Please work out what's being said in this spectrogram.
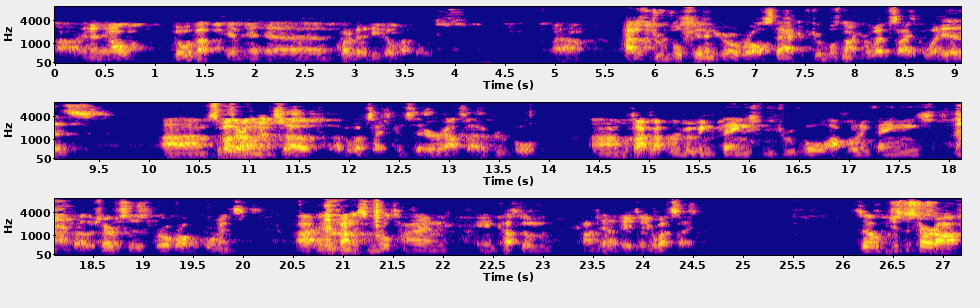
Uh, and, and, I'll go about in, uh, quite a bit of detail about those. Um, how does Drupal fit into your overall stack? If Drupal's not your website, what is? Um, some other elements of, of a website to consider outside of Drupal. Um, we'll talk about removing things from Drupal, offloading things uh, for other services for overall performance, uh, and then finally some real-time and custom content updates on your website. So just to start off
